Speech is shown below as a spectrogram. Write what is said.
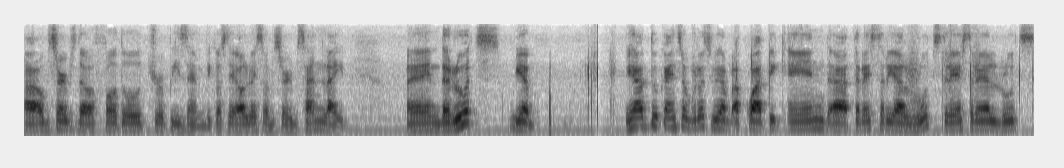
uh, observes the phototropism because they always observe sunlight. And the roots we have we have two kinds of roots. We have aquatic and uh, terrestrial roots. Terrestrial roots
